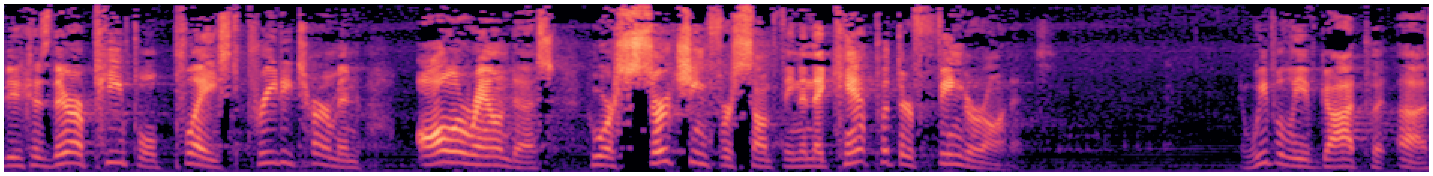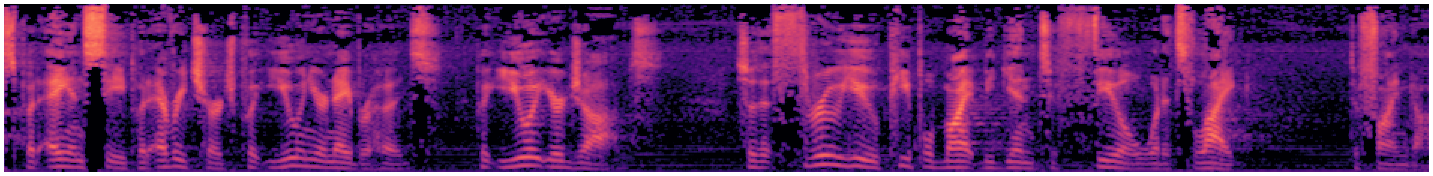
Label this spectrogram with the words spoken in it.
because there are people placed, predetermined, all around us who are searching for something and they can't put their finger on it. And we believe God put us, put ANC, put every church, put you in your neighborhoods, put you at your jobs, so that through you, people might begin to feel what it's like to find God.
